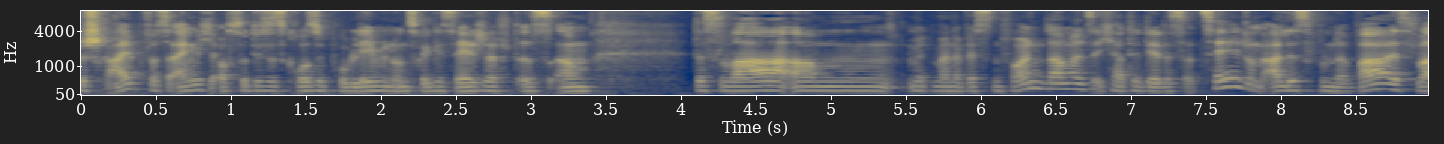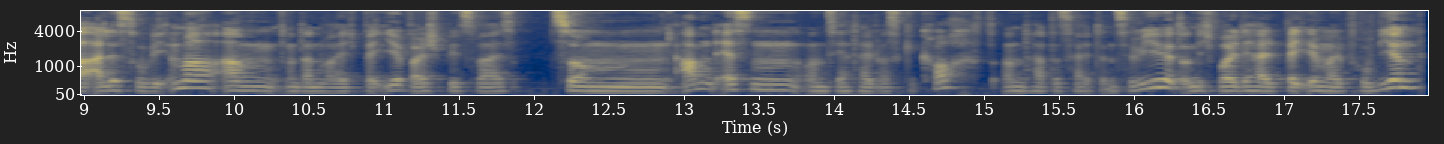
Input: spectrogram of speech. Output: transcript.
beschreibt, was eigentlich auch so dieses große Problem in unserer Gesellschaft ist. Ähm, das war ähm, mit meiner besten Freundin damals. Ich hatte dir das erzählt und alles wunderbar. Es war alles so wie immer. Ähm, und dann war ich bei ihr beispielsweise zum Abendessen und sie hat halt was gekocht und hat das halt dann serviert und ich wollte halt bei ihr mal probieren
